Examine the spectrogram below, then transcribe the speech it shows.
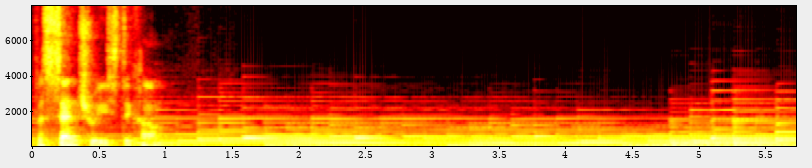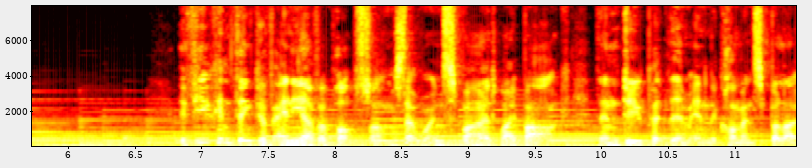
for centuries to come. If you can think of any other pop songs that were inspired by Bach, then do put them in the comments below.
